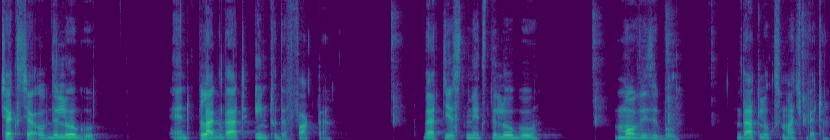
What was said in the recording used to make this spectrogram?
texture of the logo and plug that into the factor. That just makes the logo more visible. That looks much better.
